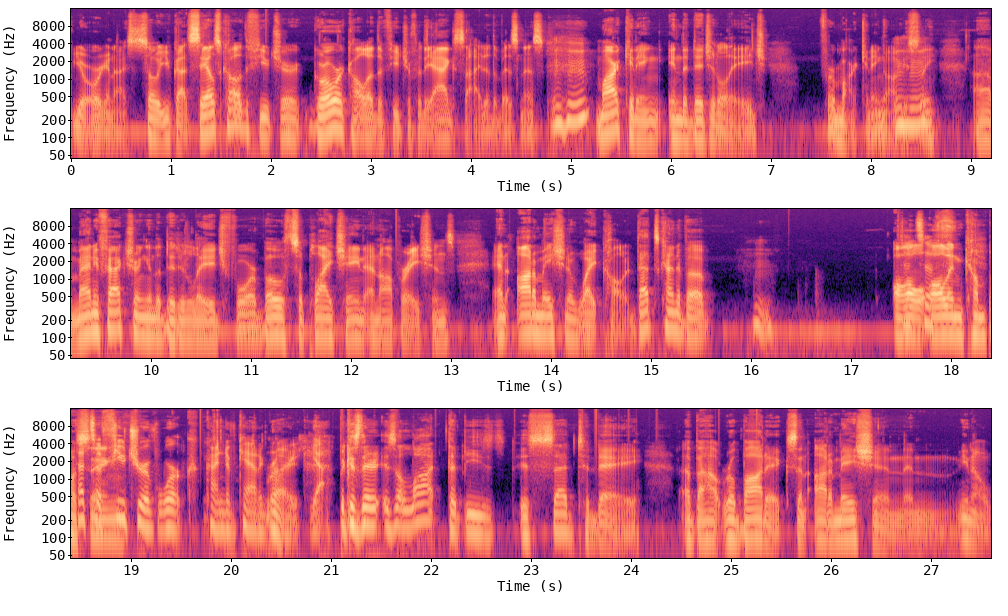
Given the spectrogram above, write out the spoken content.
you're organized. So you've got sales call of the future, grower call of the future for the ag side of the business, Mm-hmm. marketing in the digital age for marketing, obviously, Mm-hmm. uh, manufacturing in the digital age for both supply chain and operations, and automation of white collar. That's kind of a Hmm. That's a f- all encompassing. That's a future of work kind of category. Right. Yeah. because there is a lot that be, is said today about robotics and automation and you know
